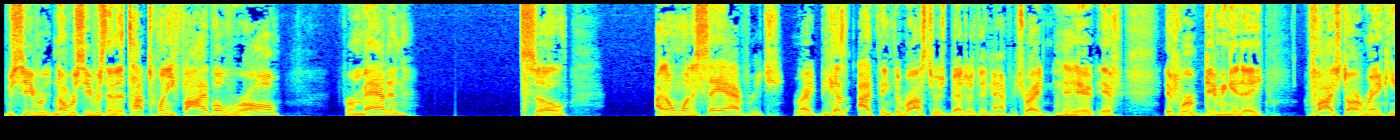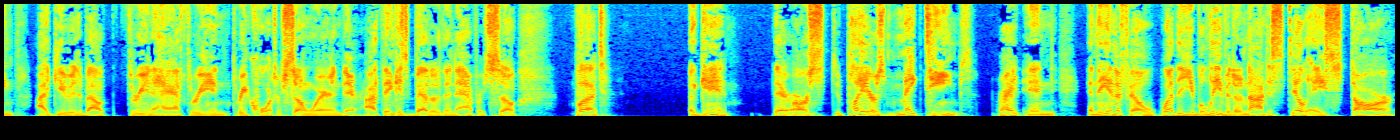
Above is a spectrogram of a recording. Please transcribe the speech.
receiver, no receivers in the top 25 overall for Madden. So I don't want to say average, right? Because I think the roster is better than average, right? Mm-hmm. If if we're giving it a five star ranking, I give it about three and a half, three and three quarters, somewhere in there. I think it's better than average. So, but again, there are players make teams, right? And in the NFL, whether you believe it or not, it's still a star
